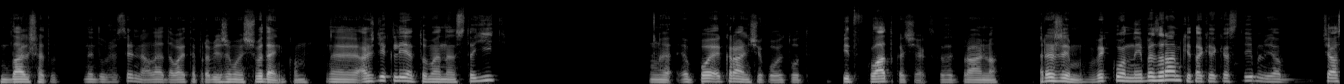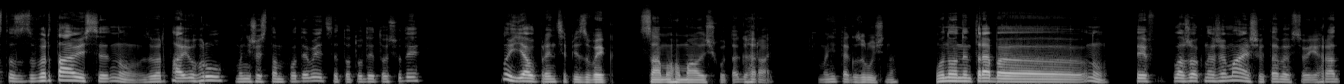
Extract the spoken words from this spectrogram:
Далі тут не дуже сильно, але давайте пробіжимось швиденько. Е, HD клієнт у мене стоїть. Е, По екранчику тут під вкладка, чи як сказати правильно. Режим виконний без рамки, так як я стрімлю, я часто звертаюся, ну, звертаю гру, мені щось там подивитися, то туди, то сюди. Ну і я, в принципі, звик з самого маличку так грати. Мені так зручно. Воно не треба. Ну, ти флажок нажимаєш, і в тебе все, і гра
